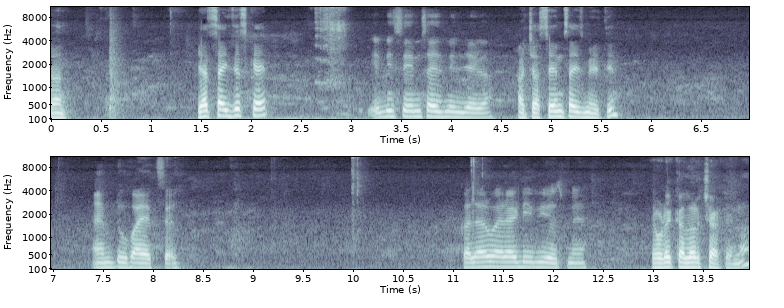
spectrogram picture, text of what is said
छान. यात साईजेस काय आहेत? ये भी सेम साइज मिल जाएगा अच्छा सेम साईज मिळतील. M two five XL colour variety भी है उसमें. एवढे कलर चार्ट आहे ना?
